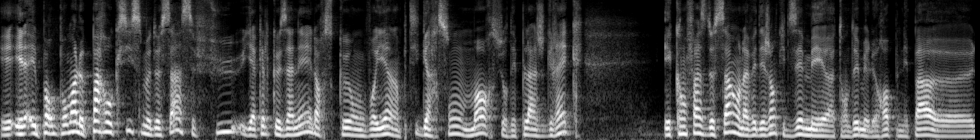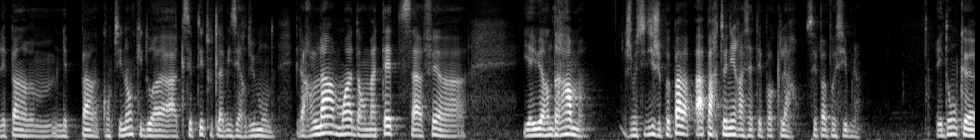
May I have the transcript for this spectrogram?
et, pour, moi, le paroxysme de ça, ce fut il y a quelques années, lorsqu'on voyait un petit garçon mort sur des plages grecques, et qu'en face de ça, on avait des gens qui disaient mais attendez, mais l'Europe n'est pas euh, pas pas un continent qui doit accepter toute la misère du monde. Et alors là, moi, dans ma tête, ça a fait un, il y a eu un drame je me suis dit, je ne peux pas appartenir à cette époque-là. C'est pas possible. Et donc, euh,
